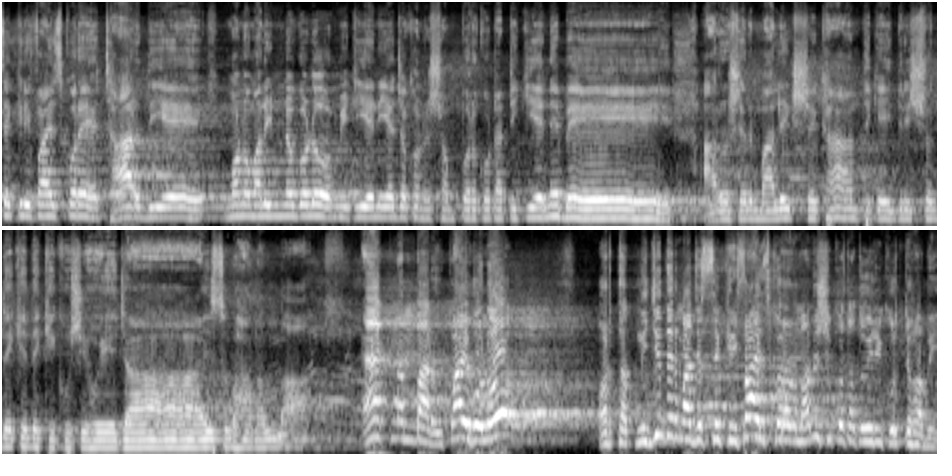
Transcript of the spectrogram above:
স্যাক্রিফাইস করে, ছাড় দিয়ে, মনোমালিন্যগুলো মিটিয়ে নিয়ে যখন সম্পর্কটা টিকিয়ে নেবে আরসের মালিক সেখান থেকে এই দৃশ্য দেখে দেখে খুশি হয়ে যায় সুবহান আল্লাহ এক নাম্বার উপায় হলো, অর্থাৎ নিজেদের মাঝে স্যাক্রিফাইস করার মানসিকতা তৈরি করতে হবে।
